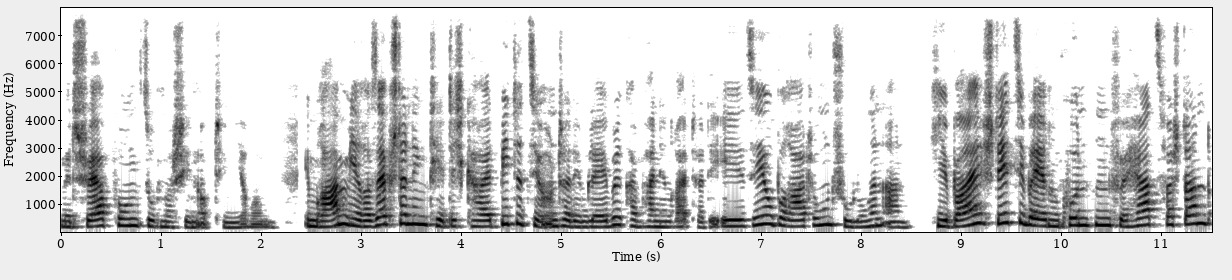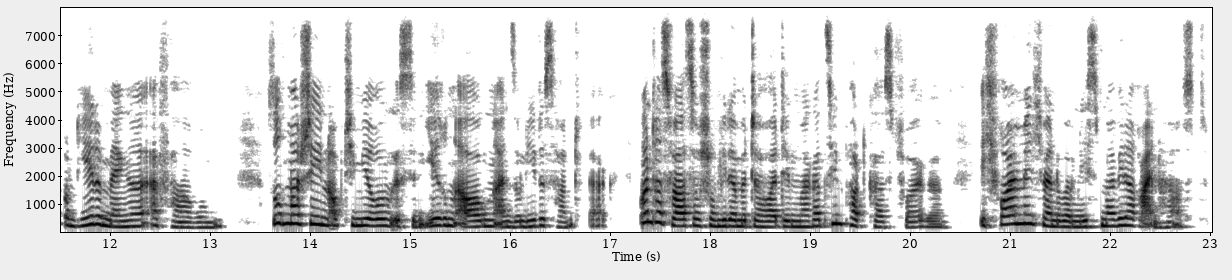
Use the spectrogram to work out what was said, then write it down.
mit Schwerpunkt Suchmaschinenoptimierung. Im Rahmen ihrer selbstständigen Tätigkeit bietet sie unter dem Label Kampagnenreiter.de SEO-Beratung und Schulungen an. Hierbei steht sie bei ihren Kunden für Herzverstand und jede Menge Erfahrung. Suchmaschinenoptimierung ist in ihren Augen ein solides Handwerk. Und das war's auch schon wieder mit der heutigen Magazin-Podcast-Folge. Ich freue mich, wenn du beim nächsten Mal wieder reinhörst.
